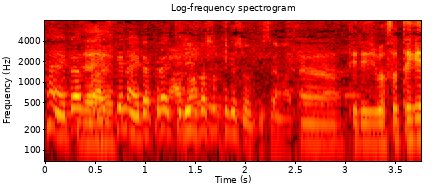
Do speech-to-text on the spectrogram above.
হ্যাঁ এটা আজকে না এটা প্রায় তিরিশ বছর থেকে চলতেছে আমার। তিরিশ বছর থেকে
